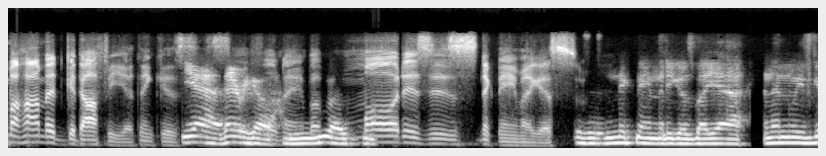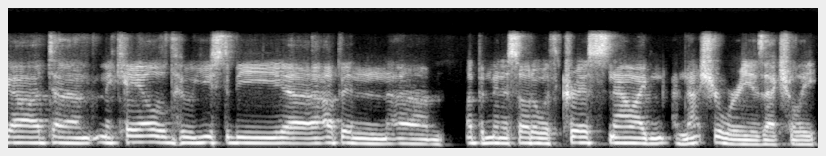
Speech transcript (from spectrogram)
Muhammad Gaddafi, I think is yeah. There we go. Name, but Maud is his nickname, I guess. Is his nickname that he goes by, yeah. And then we've got um, Mikhail, who used to be uh, up in um, up in Minnesota with Chris. Now I'm I'm not sure where he is actually.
